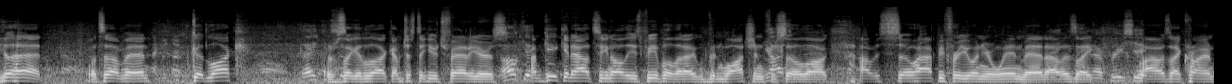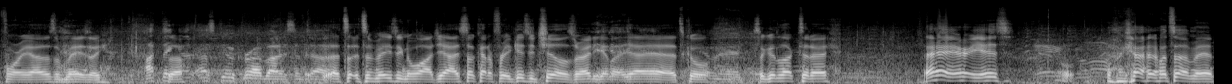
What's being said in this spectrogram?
that. What's up, man? Good luck. Thank I was just like, good luck. I'm just a huge fan of yours. Okay, I'm geeking out seeing all these people that I've been watching for Gotcha, so long. man. I was so happy for you and your win, man. I was you, like, man. I appreciate I was like crying for you. That was amazing. I think So- I, I still cry about it sometimes. That's it's amazing to watch. Yeah, I still kind of free. It gives you chills, right? You get like, yeah, yeah, it's cool. Yeah, so good luck today. Hey, there he is. Oh my God, what's up, man?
